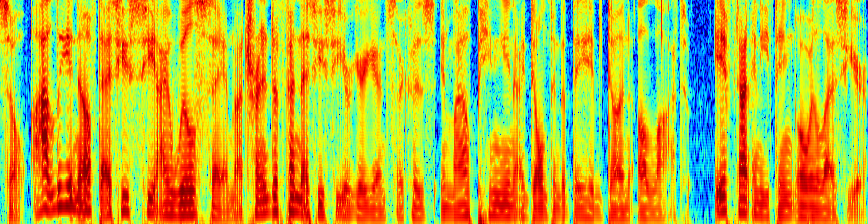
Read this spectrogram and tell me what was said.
So oddly enough, the SEC, I will say, I'm not trying to defend the SEC or Gary Gensler because, in my opinion, I don't think that they have done a lot, if not anything, over the last year.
